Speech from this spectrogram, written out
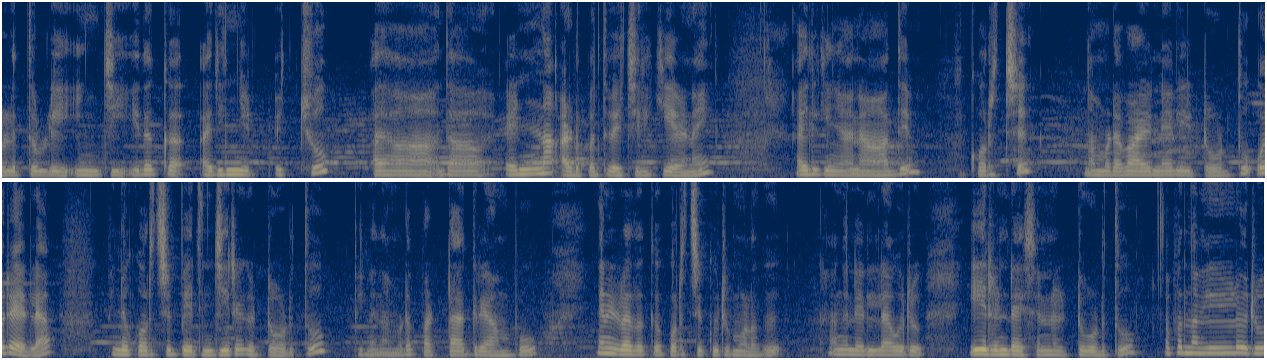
വെളുത്തുള്ളി ഇഞ്ചി ഇതൊക്കെ അരിഞ്ഞ് വെച്ചു. അതാ എണ്ണ അടുപ്പത്ത് വെച്ചിരിക്കുകയാണ്. അതിലേക്ക് ഞാൻ ആദ്യം കുറച്ച് നമ്മുടെ വഴനയിൽ ഇട്ട് കൊടുത്തു ഒരല പിന്നെ കുറച്ച് പെരിഞ്ചീരക ഇട്ട് കൊടുത്തു പിന്നെ നമ്മുടെ പട്ട ഗ്രാമ്പൂ ഇങ്ങനെയുള്ളതൊക്കെ കുറച്ച് കുരുമുളക് അങ്ങനെ എല്ലാം ഒരു ഈരണ്ടേശനം ഇട്ട് കൊടുത്തു. അപ്പോൾ നല്ലൊരു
